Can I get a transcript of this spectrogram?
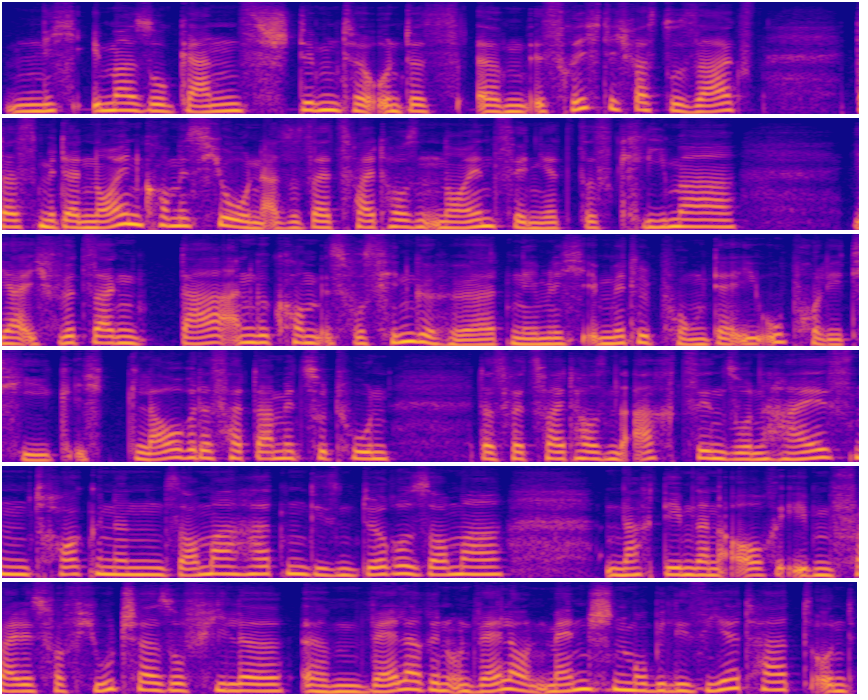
nicht immer so ganz stimmte. Und es ähm, ist richtig, was du sagst, dass mit der neuen Kommission, also seit 2019 jetzt das Klima ja, ich würde sagen, da angekommen ist, wo es hingehört, nämlich im Mittelpunkt der EU-Politik. Ich glaube, das hat damit zu tun, dass wir 2018 so einen heißen, trockenen Sommer hatten, diesen Dürresommer, nachdem dann auch eben Fridays for Future so viele ähm, Wählerinnen und Wähler und Menschen mobilisiert hat. Und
